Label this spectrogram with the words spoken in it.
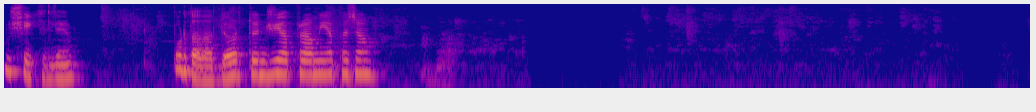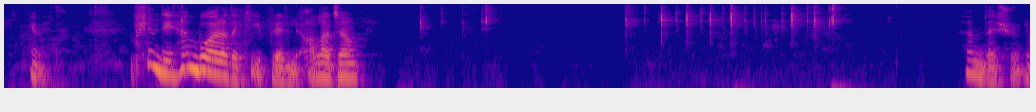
Bu şekilde. Burada da dördüncü yaprağımı yapacağım. Evet. Şimdi hem bu aradaki iplerimi alacağım. Hem de şöyle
